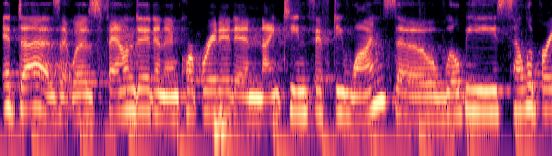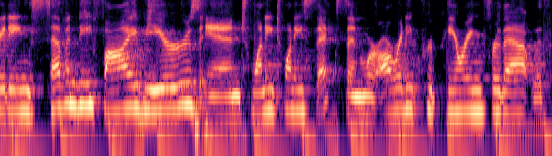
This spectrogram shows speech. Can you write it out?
It does. It was founded and incorporated in 1951. So we'll be celebrating 75 years in 2026. And we're already preparing for that with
